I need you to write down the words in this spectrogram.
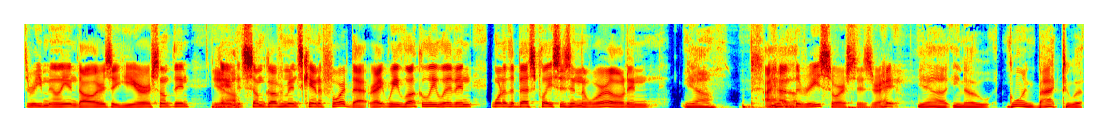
three million dollars a year or something. Yeah. And some governments can't afford that, right? We luckily live in one of the best places in the world and yeah. I Yeah. have the resources, right? Yeah, you know, going back to it,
